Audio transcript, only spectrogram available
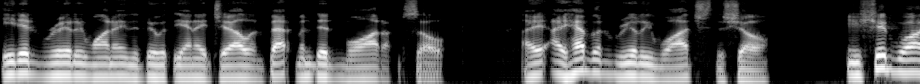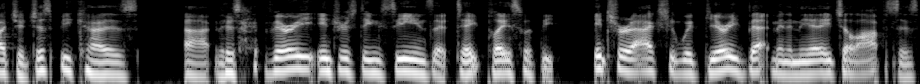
He didn't really want anything to do with the NHL, and Bettman didn't want him. So I, I haven't really watched the show. You should watch it just because uh, there's very interesting scenes that take place with the interaction with Gary Bettman in the NHL offices.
